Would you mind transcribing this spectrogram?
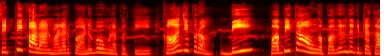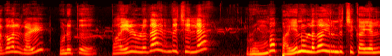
சிப்பி காளான் வளர்ப்பு அனுபவங்களை பத்தி காஞ்சிபுரம் பி பபிதா அவங்க பகிர்ந்துகிட்ட தகவல்கள் உனக்கு பயனுள்ளதா இருந்துச்சுல்ல ரொம்ப பயனுள்ளதா இருந்துச்சு கயல்.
